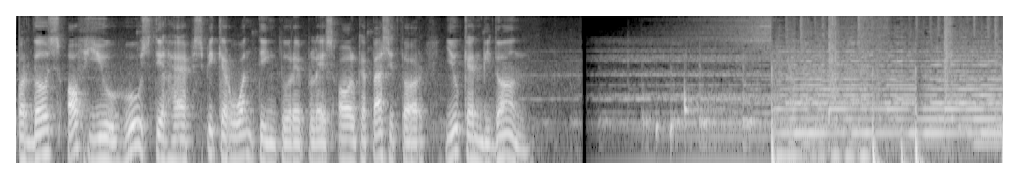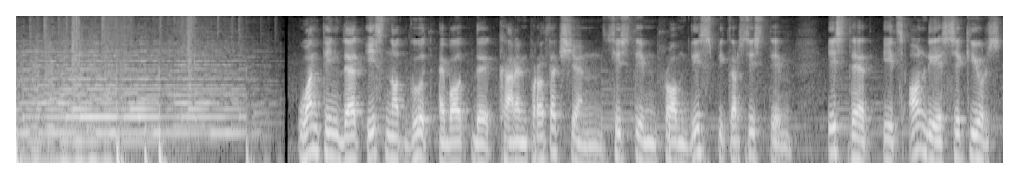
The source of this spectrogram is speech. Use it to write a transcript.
For those of you who still have speaker wanting to replace all capacitor, you can be done. One thing that is not good about the current protection system from this speaker system is that it only secures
